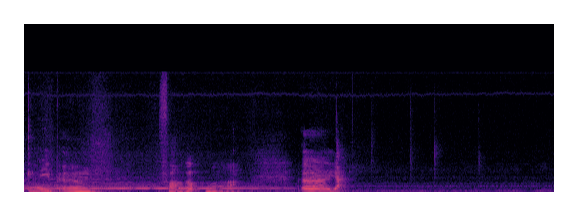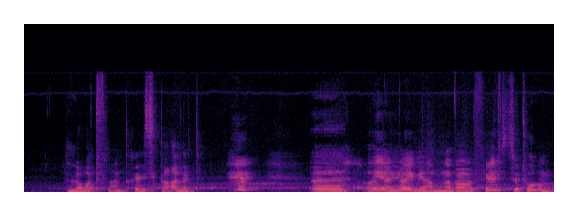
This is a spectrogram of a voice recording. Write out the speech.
Skype ähm, fahre. äh, ja. Lord Flandre Scarlet. äh, uiuiui, wir haben aber viel zu tun.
